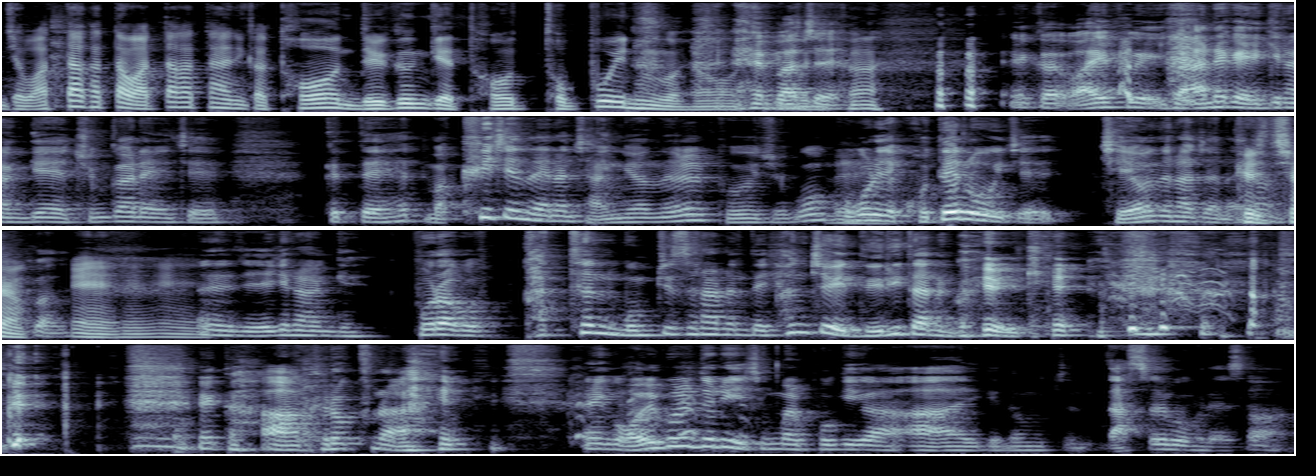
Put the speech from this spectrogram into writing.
이제 왔다 갔다 왔다 갔다 하니까 더 늙은 게 더 돋보이는 거예요. 어떻게 맞아요. 그러니까 와이프가 이제 아내가 얘기를 한 게 중간에 이제 그때 했- 막 퀴즈 내는 장면을 보여주고 네. 그걸 이제 그대로 이제 재현을 하잖아요. 그렇죠. 예, 예, 예. 이제 얘기를 하는 게 보라고 같은 몸짓을 하는데 현저히 느리다는 거예요 이게. 그러니까 아 그렇구나. 그러니까 얼굴들이 정말 보기가 아 이게 너무 좀 낯설고 그래서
